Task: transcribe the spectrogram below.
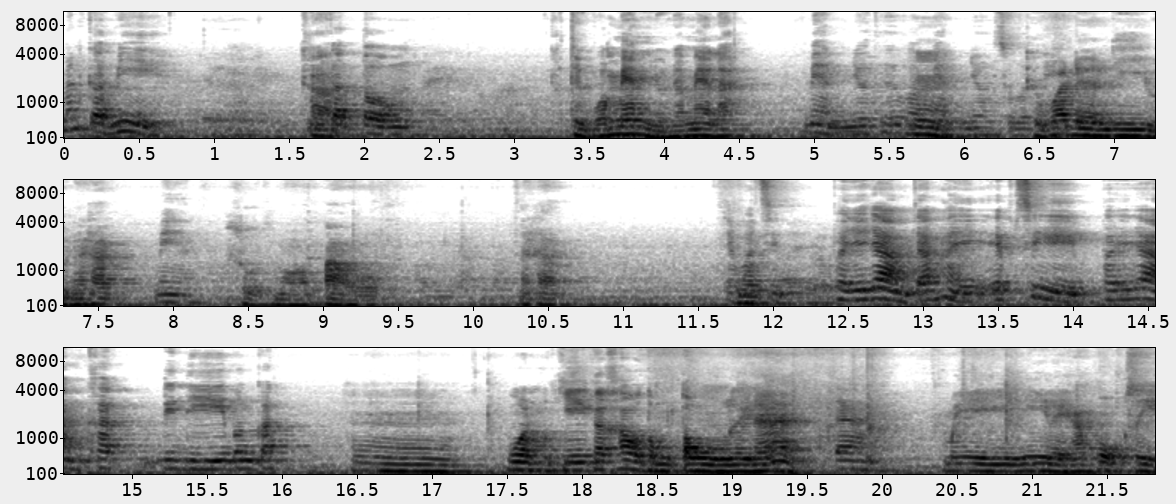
มันก็มีคมันรับก็ตรง ถือว่าแม่นอยู่นะแม่นะแม่นอยู่ถือว่าอืมแม่นอยู่สูตรถือว่าเดินดีอยู่นะครับ แม่นสูตรหมอเป่านะครับ แต่ว่าสิพยายามจับให้ FC พยายามคัดดีๆเบิ่งก่อนอืมงวดเมื่อกี้ก็เข้าตรงๆเลยนะ จ้าไม่นี่เลยครับหกสี่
